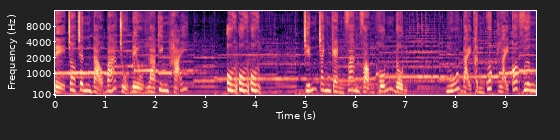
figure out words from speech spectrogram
Để cho chân đảo bá chủ đều là kinh hãi. Ô ô ô. Chiến tranh kèn vang vọng hốn đồn Ngũ đại thần quốc lại có vương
